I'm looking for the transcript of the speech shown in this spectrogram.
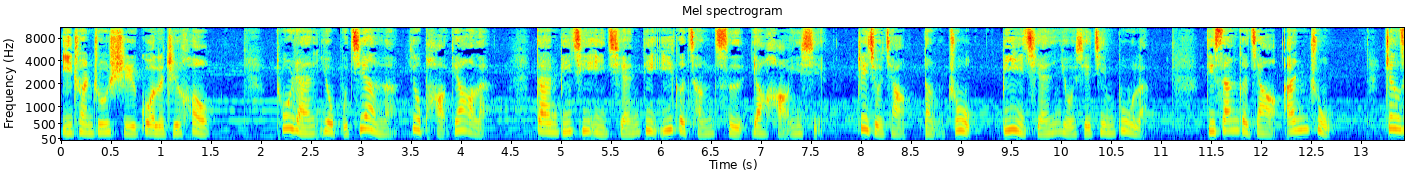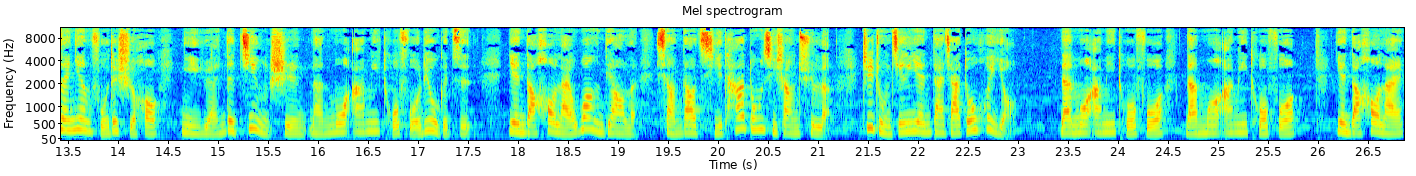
一串珠时过了之后，突然又不见了，又跑掉了。但比起以前第一个层次要好一些，这就叫等住，比以前有些进步了。第三个叫安住。正在念佛的时候，你圆的境是南无阿弥陀佛六个字，念到后来忘掉了，想到其他东西上去了。这种经验大家都会有。南无阿弥陀佛，南无阿弥陀佛，念到后来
